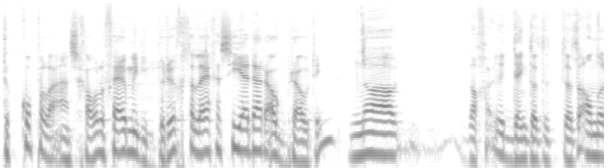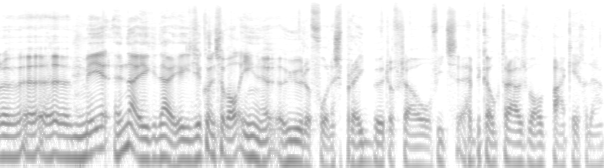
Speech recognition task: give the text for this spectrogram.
te koppelen aan scholen. Veel meer die brug te leggen. Zie jij daar ook brood in? Nou, ik denk dat het dat andere eh, meer... Nee, nee, je kunt ze wel inhuren voor een spreekbeurt of zo. Of iets. Heb ik ook trouwens wel een paar keer gedaan.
